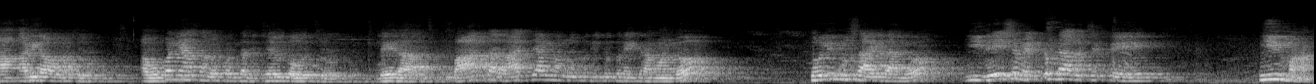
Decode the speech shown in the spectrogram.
ఆ అది కావచ్చు ఆ ఉపన్యాసంలో కొంత చేరుకోవచ్చు. లేదా భారత రాజ్యాంగం రూపుదిద్దుకునే క్రమంలో తొలి ముసాయిదాలో ఈ దేశం ఎట్లుండాలో చెప్పే తీర్మానం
